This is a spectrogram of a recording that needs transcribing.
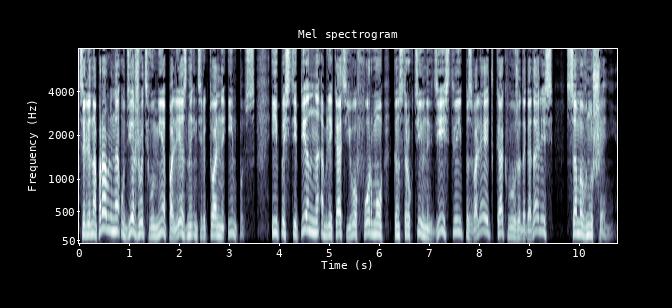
целенаправленно удерживать в уме полезный интеллектуальный импульс и постепенно облекать его в форму конструктивных действий позволяет, как вы уже догадались, самовнушение.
